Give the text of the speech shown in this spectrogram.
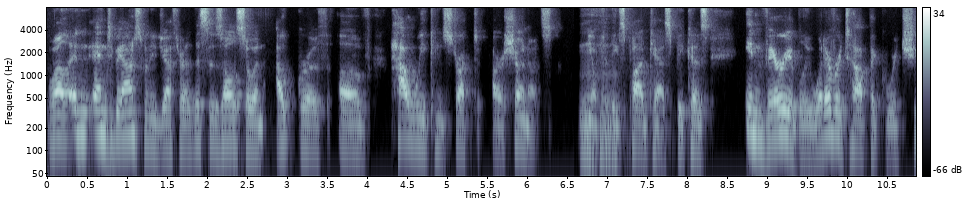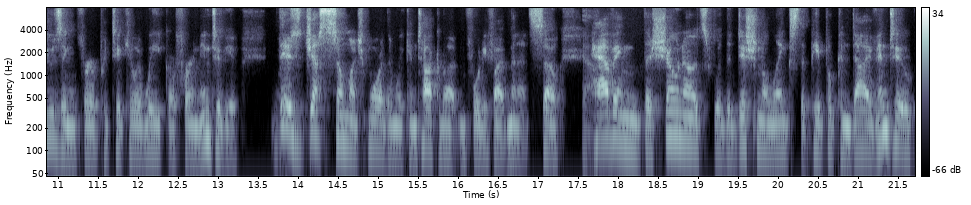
Well, and and to be honest with you, Jethro, this is also an outgrowth of how we construct our show notes, you mm-hmm. know, for mm-hmm. these podcasts, because invariably, whatever topic we're choosing for a particular week or for an interview, there's just so much more than we can talk about in 45 minutes. So yeah. having the show notes with additional links that people can dive into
